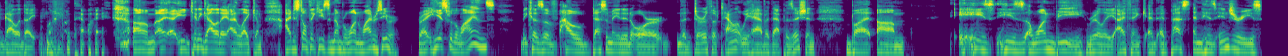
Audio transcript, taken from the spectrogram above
Galladite. Let me put it that way. Um, I, I, Kenny Golladay, I like him. I just don't think he's the number one wide receiver. Right? He is for the Lions because of how decimated or the dearth of talent we have at that position. But um, he's he's a one B really, I think at, at best, and his injuries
